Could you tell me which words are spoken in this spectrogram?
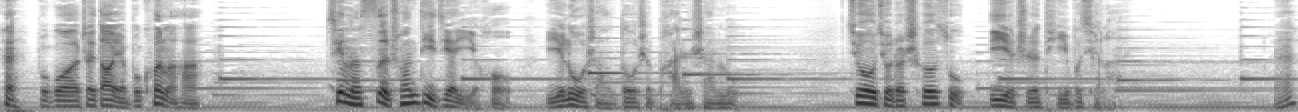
嘿，不过这倒也不困了哈。进了四川地界以后，一路上都是盘山路，舅舅的车速一直提不起来。哎，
